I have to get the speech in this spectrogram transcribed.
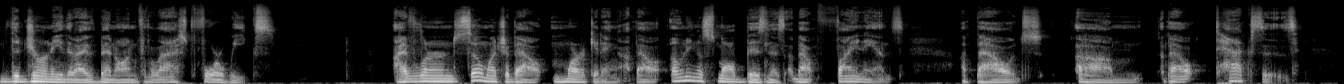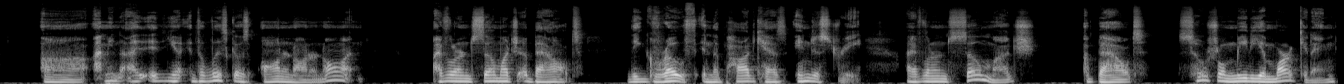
the journey that I've been on for the last four weeks. I've learned so much about marketing, about owning a small business, about finance, about um, about taxes. Uh, I mean, I, it, you know, the list goes on and on and on. I've learned so much about the growth in the podcast industry. I've learned so much about social media marketing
